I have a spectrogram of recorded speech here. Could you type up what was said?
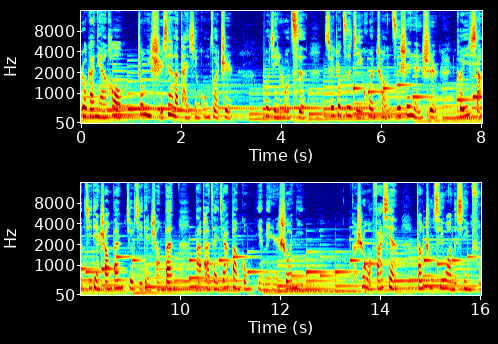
若干年后，终于实现了弹性工作制。不仅如此，随着自己混成资深人士。可以想几点上班就几点上班，哪怕在家办公也没人说你。可是我发现，当初期望的幸福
